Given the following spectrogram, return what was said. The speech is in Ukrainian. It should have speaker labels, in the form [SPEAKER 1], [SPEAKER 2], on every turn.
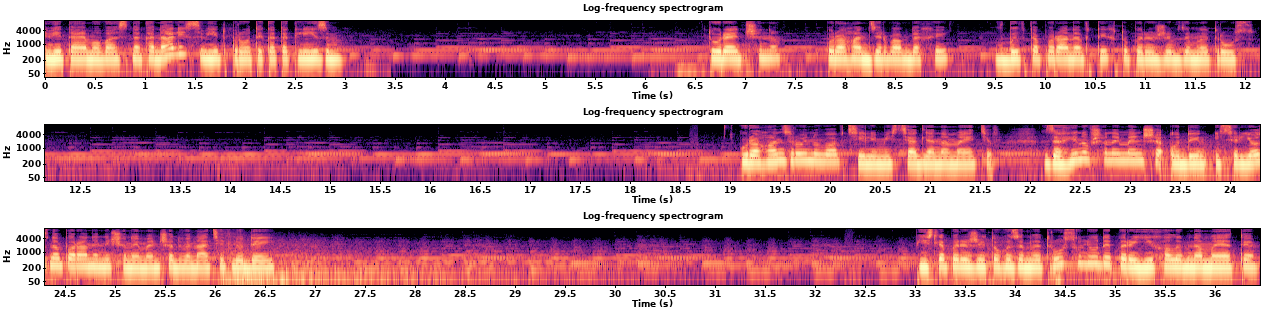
[SPEAKER 1] Вітаємо вас на каналі Світ проти катаклізм. Туреччина. Ураган зірвав дахи, вбив та поранив тих, хто пережив землетрус. Ураган зруйнував цілі місця для наметів, загинув щонайменше один і серйозно поранений щонайменше 12 людей. Після пережитого землетрусу люди переїхали в намети.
